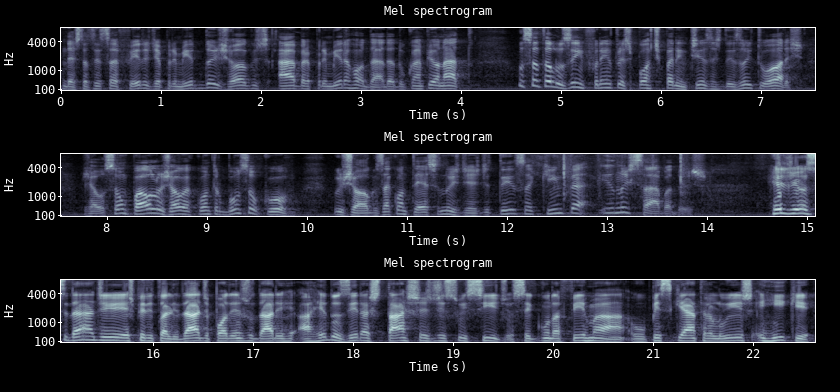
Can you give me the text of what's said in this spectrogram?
Desta terça-feira, dia 1 dois jogos abre a primeira rodada do campeonato. O Santa Luzia enfrenta o Esporte Parintins às 18 horas. Já o São Paulo joga contra o Bom Socorro. Os jogos acontecem nos dias de terça, quinta e nos sábados. Religiosidade e espiritualidade podem ajudar a reduzir as taxas de suicídio, segundo afirma o psiquiatra Luiz Henrique.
